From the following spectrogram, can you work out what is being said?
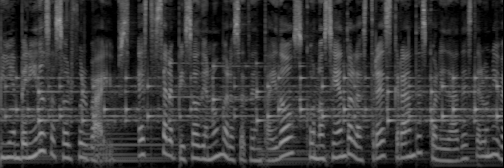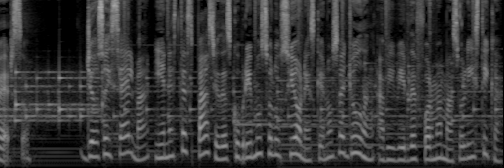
Bienvenidos a Soulful Vibes. Este es el episodio número 72, conociendo las tres grandes cualidades del universo. Yo soy Selma y en este espacio descubrimos soluciones que nos ayudan a vivir de forma más holística.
